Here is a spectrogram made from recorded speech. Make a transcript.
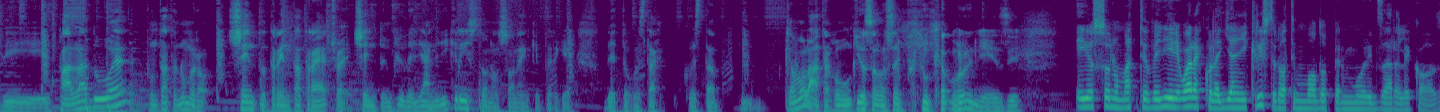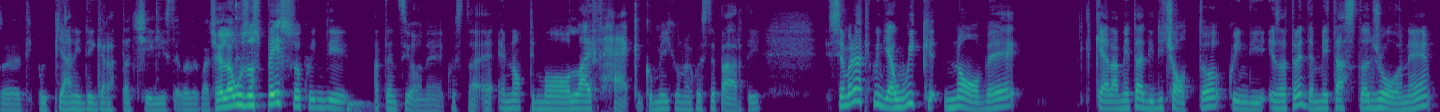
di Palla 2, puntata numero 133, cioè 100 in più degli anni di Cristo, non so neanche perché ho detto questa, questa cavolata, comunque io sono sempre Luca Bolognesi. E io sono Matteo Vedieri, guarda quella degli anni di Cristo è un ottimo modo per memorizzare le cose, tipo i piani dei grattacieli, queste cose qua. Cioè la uso spesso, quindi attenzione, questo è, è un ottimo life hack, come dicono da queste parti. Siamo arrivati quindi a week 9 che è la metà di 18, quindi esattamente a metà stagione,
